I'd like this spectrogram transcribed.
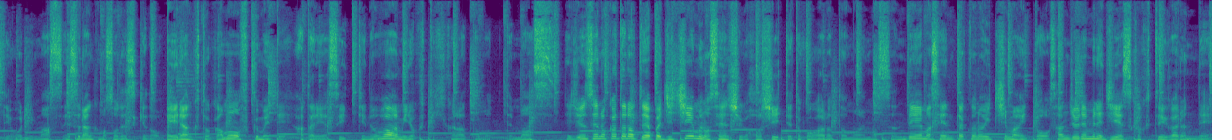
ております。S ランクもそうですけど、A ランクとかも含めて当たりやすいっていうのは魅力的かなと思ってます。で、純正の方だとやっぱり自チームの選手が欲しいってとこがあると思いますんで、まあ、選択の1枚と30連目で GS 確定があるんで、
